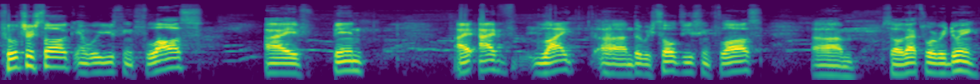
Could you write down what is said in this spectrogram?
filter sock and we're using floss. I've been, I, I've liked uh, the results using floss. Um, so that's what we're doing.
